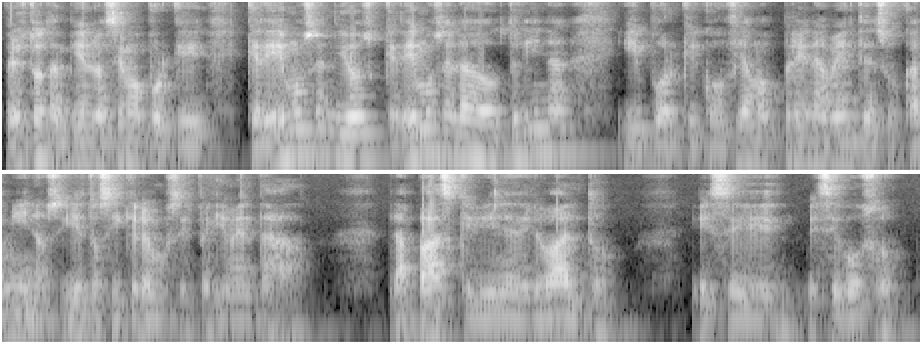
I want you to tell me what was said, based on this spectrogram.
Pero esto también lo hacemos porque creemos en Dios, creemos en la doctrina y porque confiamos plenamente en sus caminos. Y esto sí que lo hemos experimentado. La paz que viene de lo alto, ese, ese gozo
